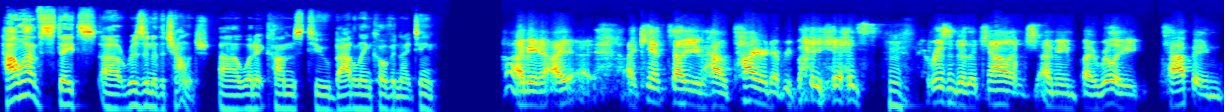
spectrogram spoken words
how have states uh, risen to the challenge uh, when it comes to battling COVID nineteen? I mean, I I can't tell you how tired everybody is. Hmm. Risen to the challenge. I mean, by really tapping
